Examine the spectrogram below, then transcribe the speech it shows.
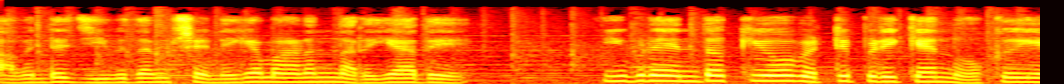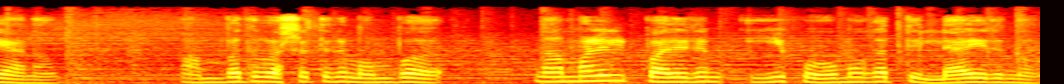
അവന്റെ ജീവിതം ക്ഷണികമാണെന്നറിയാതെ ഇവിടെ എന്തൊക്കെയോ വെട്ടിപ്പിടിക്കാൻ നോക്കുകയാണ്. അമ്പത് വർഷത്തിന് മുമ്പ് നമ്മളിൽ പലരും ഈ പോമുഖത്തില്ലായിരുന്നു.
